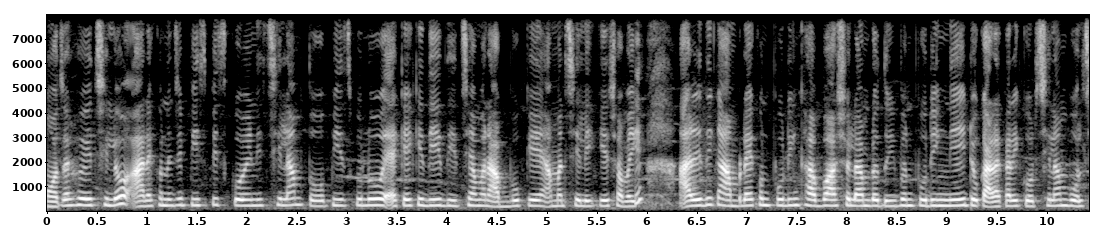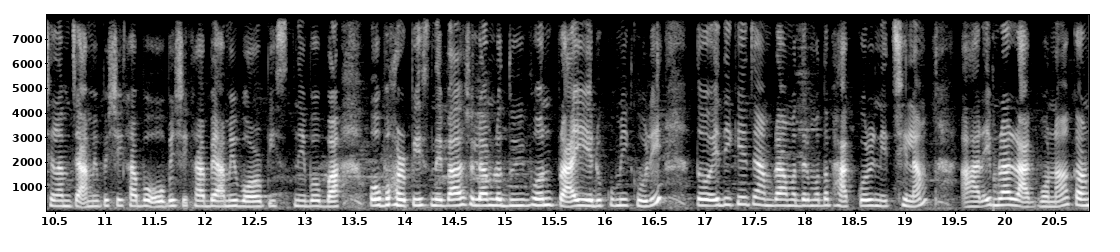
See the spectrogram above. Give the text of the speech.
মজার হয়েছিল। আর এখানে যে পিস পিস করে নিচ্ছিলাম, তো পিসগুলো একে একে দিয়ে দিচ্ছি আমার আব্বুকে, আমার ছেলেকে, সবাইকে। আর এদিকে আমরা এখন পুডিং খাব। আসলে আমরা দুই বোন পুডিং নিয়েই একটু কারাকারি করছিলাম। বলছিলাম যে আমি বেশি খাব, ও বেশি খাবে, আমি বড় পিস নেব বা ও বড় পিস নেবে, আসলে আমরা দুই বোন প্রায় এরকমই করি। তো এদিকে যে আমরা আমাদের মতো ভাগ করে নিচ্ছিলাম, আর আমরা রাখব না, কারণ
